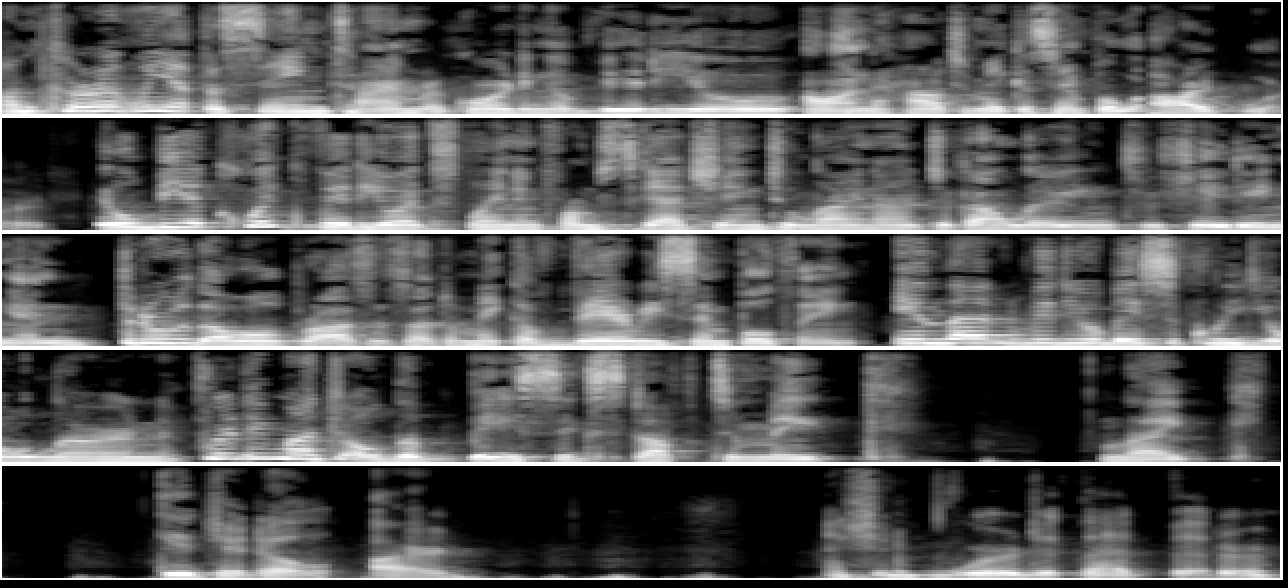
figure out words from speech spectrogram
I'm currently at the same time recording a video on how to make a simple artwork. It'll be a quick video explaining from sketching to line art to coloring to shading and through the whole process how to make a very simple thing. In that video, basically you'll learn pretty much all the basic stuff to make like digital art. I should have worded that better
